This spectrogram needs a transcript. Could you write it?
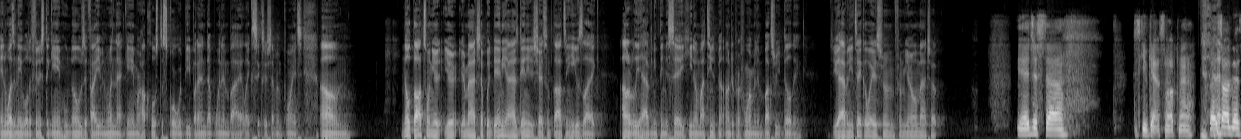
and wasn't able to finish the game. Who knows if I even win that game or how close the score would be? But I end up winning by like six or seven points. Um, no thoughts on your, your your matchup with Danny. I asked Danny to share some thoughts, and he was like, "I don't really have anything to say. You know, my team's been underperforming and Bucks rebuilding." Do you have any takeaways from from your own matchup? Yeah, just uh, just keep getting smoked, man. But it's all good.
